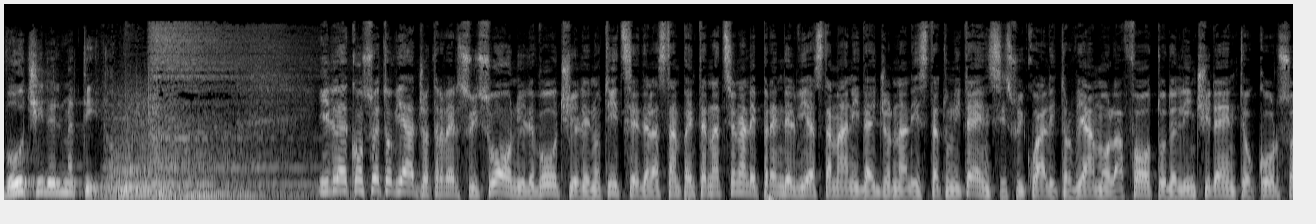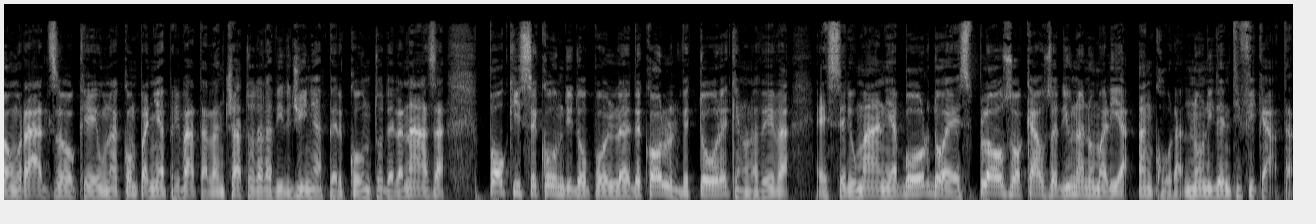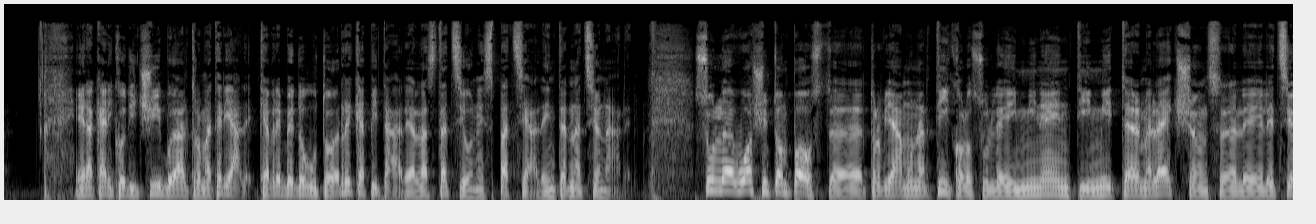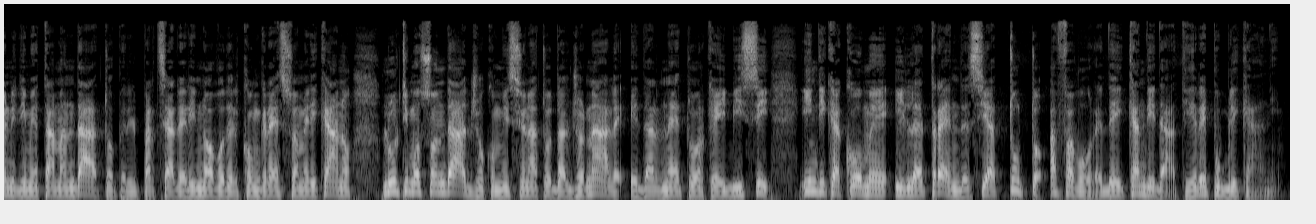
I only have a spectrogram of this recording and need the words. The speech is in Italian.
Voci del mattino. Il consueto viaggio attraverso i suoni, le voci e le notizie della stampa internazionale prende il via stamani dai giornali statunitensi, sui quali troviamo la foto dell'incidente occorso a un razzo che una compagnia privata ha lanciato dalla Virginia per conto della NASA. Pochi secondi dopo il decollo, il vettore, che non aveva esseri umani a bordo, è esploso a causa di un'anomalia ancora non identificata. Era carico di cibo e altro materiale che avrebbe dovuto recapitare alla Stazione Spaziale Internazionale. Sul Washington Post eh, troviamo un articolo sulle imminenti midterm elections, le elezioni di metà mandato per il parziale rinnovo del congresso americano. L'ultimo sondaggio commissionato dal giornale e dal network ABC indica come il trend sia tutto a favore dei candidati repubblicani.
